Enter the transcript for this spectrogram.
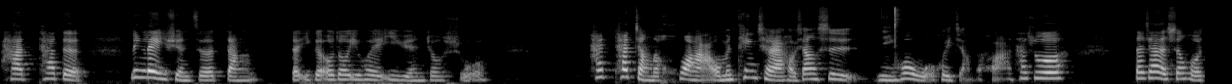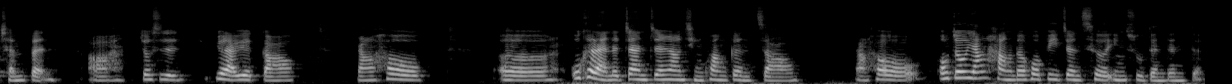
他他的另类选择党的一个欧洲议会议员就说。他他讲的话，我们听起来好像是你或我会讲的话。他说：“大家的生活成本啊，就是越来越高，然后呃，乌克兰的战争让情况更糟，然后欧洲央行的货币政策因素等等等，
